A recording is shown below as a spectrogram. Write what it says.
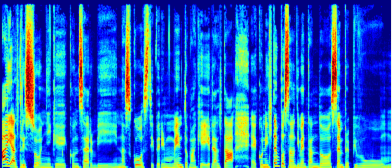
hai altri sogni che conservi nascosti per il momento, ma che in realtà eh, con il tempo stanno diventando sempre più mm,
